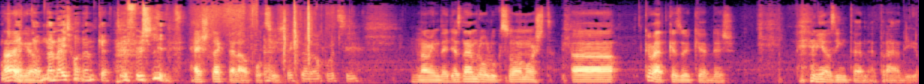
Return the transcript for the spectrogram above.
Na, igen. nem egy, hanem kettő füslit. Hashtag tele a foci. Hashtag tele a poci. Na mindegy, ez nem róluk szól most. Uh, következő kérdés. Mi az internet rádió?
